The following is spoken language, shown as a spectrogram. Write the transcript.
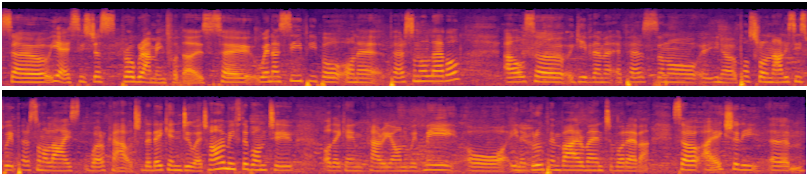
So yes, it's just programming for those. So when I see people on a personal level, I also give them a, a personal, uh, you know, postural analysis with personalized workout that they can do at home if they want to, or they can carry on with me, or in a group environment, whatever. So I actually, um,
